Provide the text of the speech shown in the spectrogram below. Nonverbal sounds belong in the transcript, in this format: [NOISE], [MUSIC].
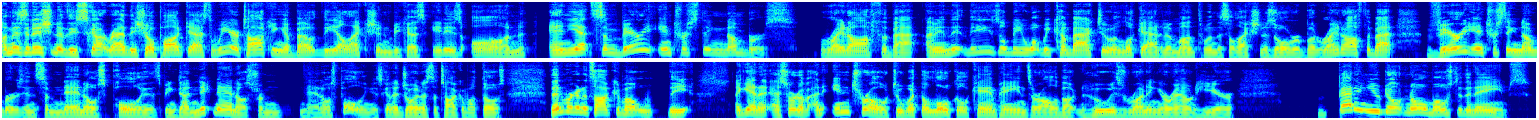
On this edition of the Scott Radley Show podcast, we are talking about the election because it is on, and yet some very interesting numbers right off the bat. I mean, th- these will be what we come back to and look at in a month when this election is over. But right off the bat, very interesting numbers in some Nanos polling that's being done. Nik Nanos from Nanos Polling is going to join us to talk about those. Then we're going to talk about the, again, a, a sort of an intro to what the local campaigns are all about and who is running around here betting you don't know most of the names.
